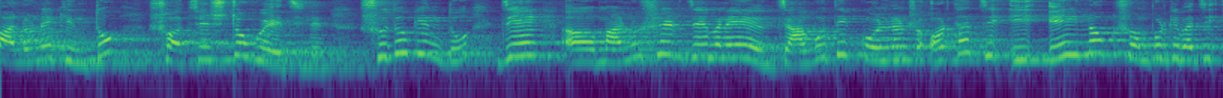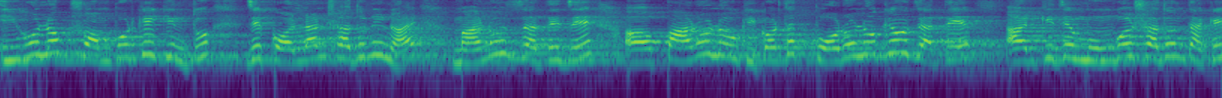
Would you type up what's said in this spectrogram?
পালনে কিন্তু সচেষ্ট হয়েছিলেন। শুধু কিন্তু যে মানুষের যে মানে জাগতিক কল্যাণ অর্থাৎ যে এই লোক সম্পর্কে বা যে ইহলোক সম্পর্কে কিন্তু যে কল্যাণ সাধনই নয়, মানুষ যাতে যে পারলৌকিক অর্থাৎ পরলোকেও যাতে আর কি যে মঙ্গল সাধন থাকে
